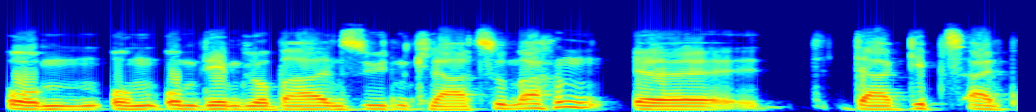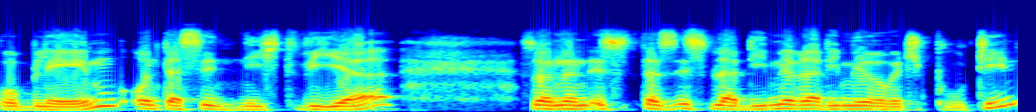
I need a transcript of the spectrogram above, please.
um, um, um dem globalen Süden klarzumachen, äh, da gibt es ein Problem und das sind nicht wir, sondern ist, das ist Wladimir Wladimirovich Putin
